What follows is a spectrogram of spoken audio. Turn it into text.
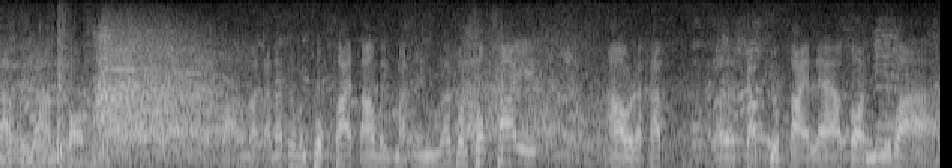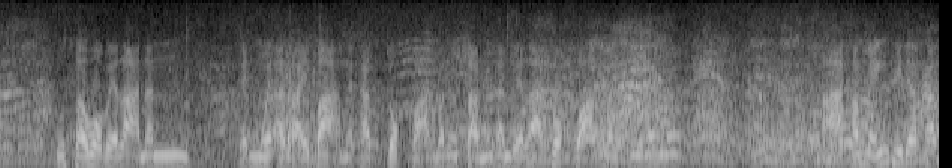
ลาพยายามตอบขวามาแต่นัทพลชกซ้ายตามมาอีกหมัดหนึงนัทพลชกซ้ายอีกเอาละครับ เราจะจับจุดได้แล้วตอนนี้ว่ากุสตาวเวลานั้นเป็นมวยอะไรบ้างนะครับชกขวามาทั้งสั้นเหมือนกันเวลาชกขวามาอีกทีนึง ขาเขม็งทีเดียวครับ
